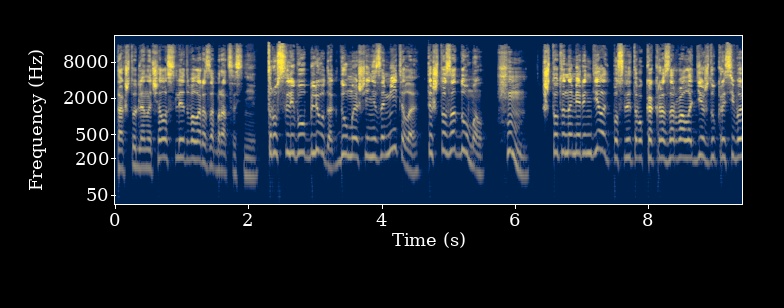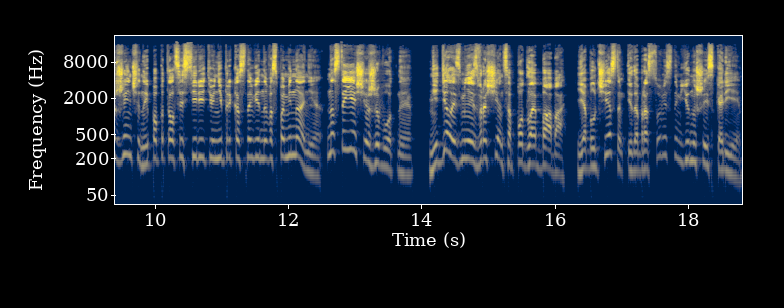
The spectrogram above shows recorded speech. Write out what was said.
так что для начала следовало разобраться с ней. «Трусливый ублюдок, думаешь, я не заметила? Ты что задумал?» «Хм, что ты намерен делать после того, как разорвал одежду красивой женщины и попытался стереть ее неприкосновенные воспоминания? Настоящее животное. Не делай из меня извращенца, подлая баба. Я был честным и добросовестным юношей из Кореи.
